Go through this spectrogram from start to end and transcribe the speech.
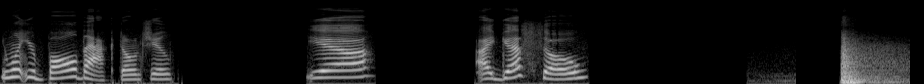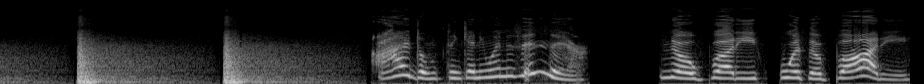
You want your ball back, don't you? Yeah, I guess so. I don't think anyone is in there. Nobody with a body.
